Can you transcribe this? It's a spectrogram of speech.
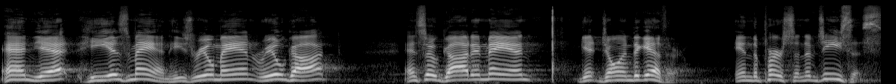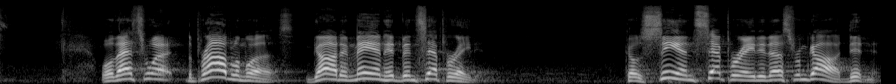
and yet he is man. He's real man, real God. And so God and man get joined together in the person of Jesus. Well, that's what the problem was. God and man had been separated because sin separated us from God, didn't it?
